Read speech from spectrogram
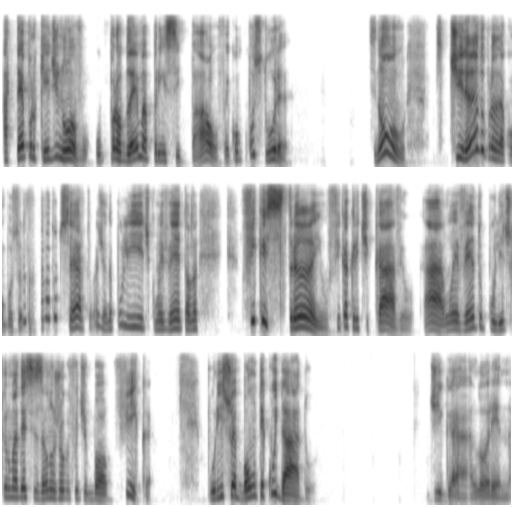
Até porque, de novo, o problema principal foi compostura. Senão, tirando o problema da compostura, estava tudo certo. Agenda política, um evento. Fica estranho, fica criticável. Ah, um evento político numa decisão no jogo de futebol. Fica. Por isso é bom ter cuidado. Diga, Lorena.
